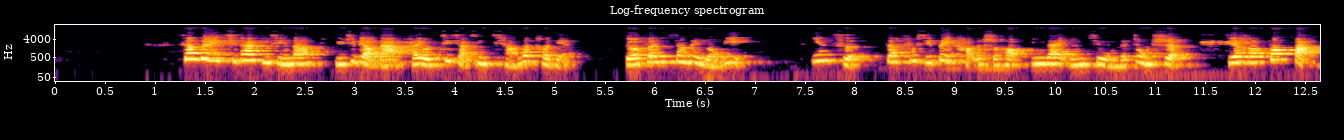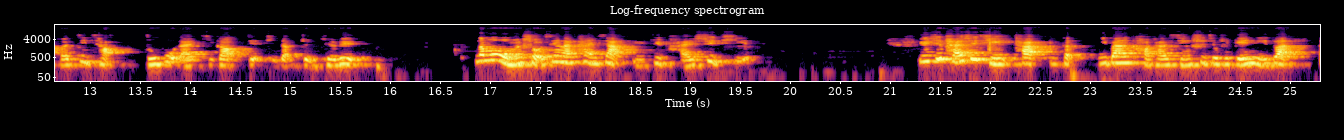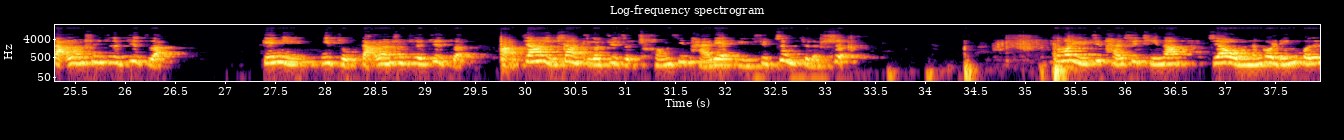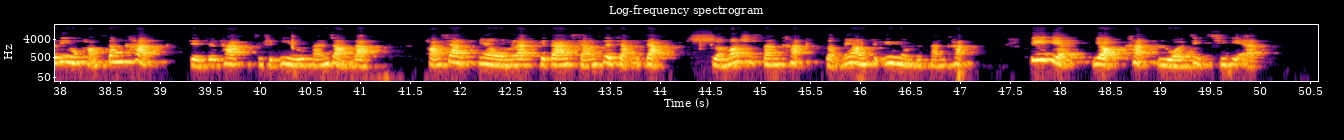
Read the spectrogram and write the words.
相对于其他题型呢，语句表达还有技巧性强的特点，得分相对容易。因此，在复习备考的时候，应该引起我们的重视，结合方法和技巧，逐步来提高解题的准确率。那么我们首先来看一下语句排序题。语句排序题，它的一般考察的形式就是给你一段打乱顺序的句子，给你一组打乱顺序的句子，啊，将以上几个句子重新排列，语序正确的是。那么语句排序题呢，只要我们能够灵活的利用好三看，解决它就是易如反掌的。好，下面我们来给大家详细的讲一下。什么是三看？怎么样去运用这三看？第一点要看逻辑起点。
